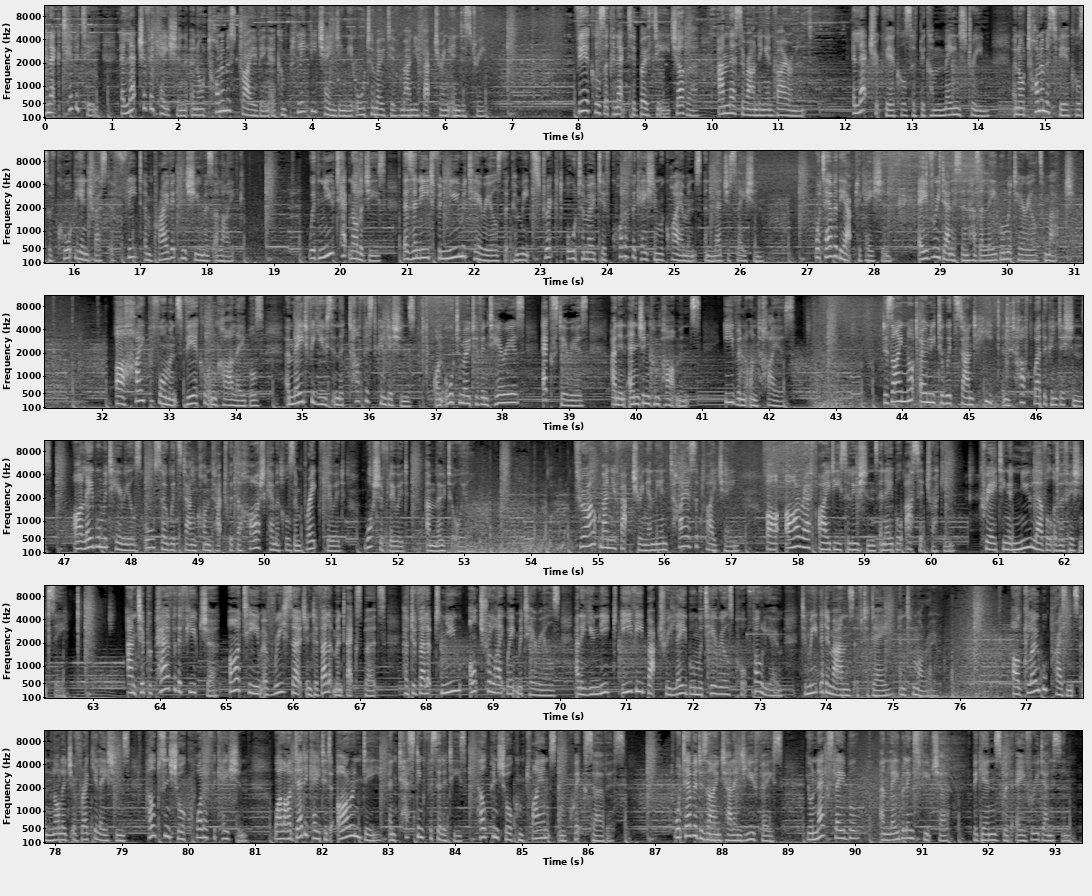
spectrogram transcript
connectivity, electrification, and autonomous driving are completely changing the automotive manufacturing industry. Vehicles are connected both to each other and their surrounding environment. Electric vehicles have become mainstream, and autonomous vehicles have caught the interest of fleet and private consumers alike. With new technologies, there's a need for new materials that can meet strict automotive qualification requirements and legislation. Whatever the application, Avery Dennison has a label material to match. Our high performance vehicle and car labels are made for use in the toughest conditions on automotive interiors, exteriors, and in engine compartments, even on tyres. Designed not only to withstand heat and tough weather conditions, our label materials also withstand contact with the harsh chemicals in brake fluid, washer fluid, and motor oil. Throughout manufacturing and the entire supply chain, our RFID solutions enable asset tracking, creating a new level of efficiency. And to prepare for the future, our team of research and development experts have developed new ultra lightweight materials and a unique EV battery label materials portfolio to meet the demands of today and tomorrow. Our global presence and knowledge of regulations helps ensure qualification, while our dedicated R&D and testing facilities help ensure compliance and quick service. Whatever design challenge you face, your next label and labelling's future begins with Avery Dennison.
